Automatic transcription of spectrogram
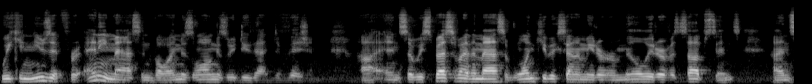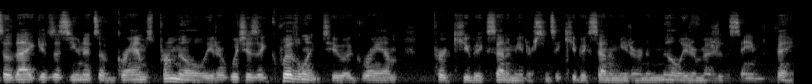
we can use it for any mass and volume as long as we do that division. Uh, and so we specify the mass of one cubic centimeter or milliliter of a substance, and so that gives us units of grams per milliliter, which is equivalent to a gram per cubic centimeter, since a cubic centimeter and a milliliter measure the same thing.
